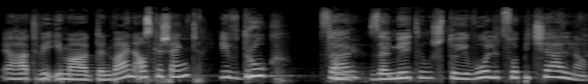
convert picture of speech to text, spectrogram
Er hat wie immer den Wein ausgeschenkt. И вдруг царь заметил, что его лицо печально.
